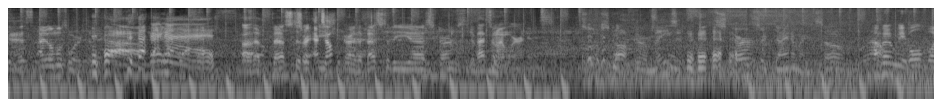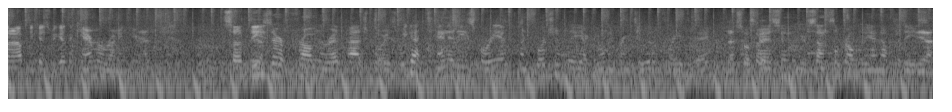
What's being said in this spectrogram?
Yes, I almost wore it. very nice. Uh, The best of the XL? t- or the best of the uh, scarves that have what I'm wearing. Scott, they're amazing. Scarves are dynamite. So how about we hold one up because we got the camera running here. So these are from the Red Patch Boys. We got 10 of these for you. Unfortunately, I can only bring two of them for you today. That's okay. So I assume that your sons will probably end up with these. Yeah,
